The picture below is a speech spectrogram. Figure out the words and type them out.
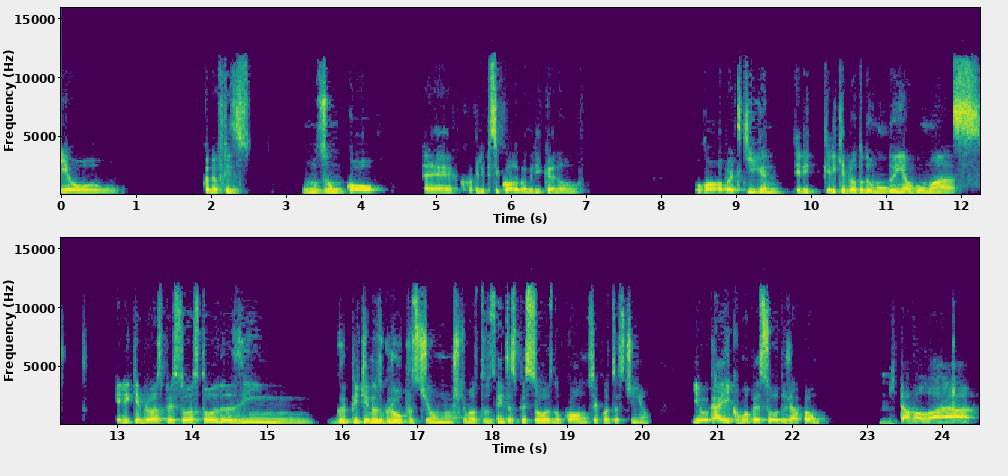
eu, quando eu fiz um Zoom call é, com aquele psicólogo americano, o Robert Keegan, ele, ele quebrou todo mundo em algumas. Ele quebrou as pessoas todas em pequenos grupos, tinham acho que umas 200 pessoas no call, não sei quantas tinham, e eu caí com uma pessoa do Japão, hum. que estava lá,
